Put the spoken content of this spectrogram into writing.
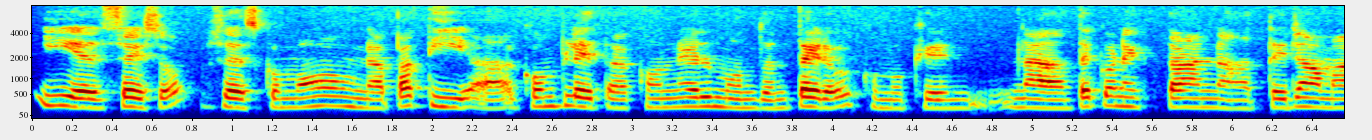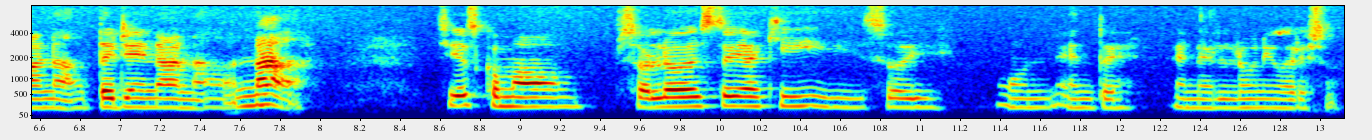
Y es eso, o sea, es como una apatía completa con el mundo entero, como que nada te conecta, nada te llama, nada te llena, nada, nada. Sí, es como solo estoy aquí y soy un ente en el universo.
